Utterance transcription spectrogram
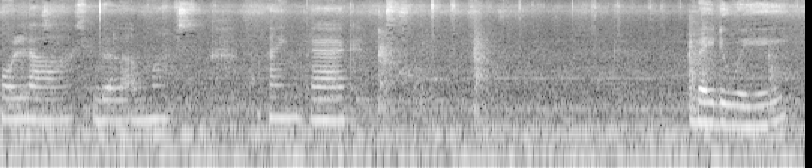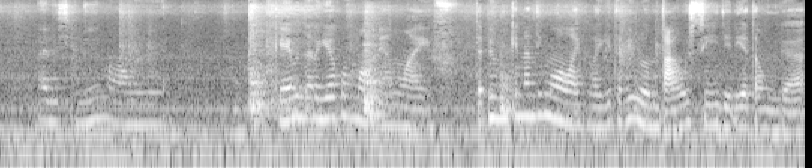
Hola, sudah lama. I'm back. By the way, di sini mau Oke, bentar lagi aku mau yang live. Tapi mungkin nanti mau live lagi, tapi belum tahu sih jadi atau enggak.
